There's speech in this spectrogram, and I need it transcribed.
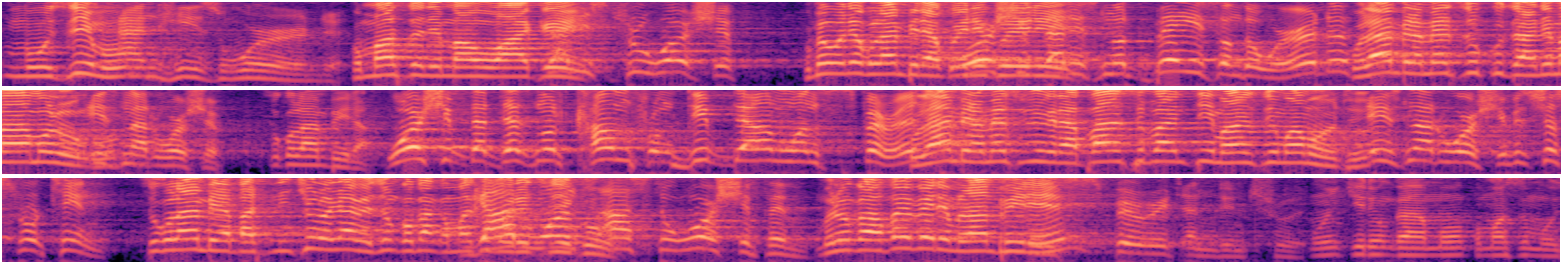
mu mzimu and His word. komanso ndi mawu That ake is true worship. Kumene kulambira Worship that is not based on the word kulambira mmene sikhudzana ndi mulungu is not worship. sikulambira Worship that does not come from deep down one's spirit kulambira mmene sikuchokera pansi pa mtima wa mzimu wa munthu is not worship. It's just routine. sikulambira basi ni ntchito chabe zongopanga masiku God wants us to worship Him mulungu feti mulambire in spirit and in truth. mu chilungamo komanso mu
